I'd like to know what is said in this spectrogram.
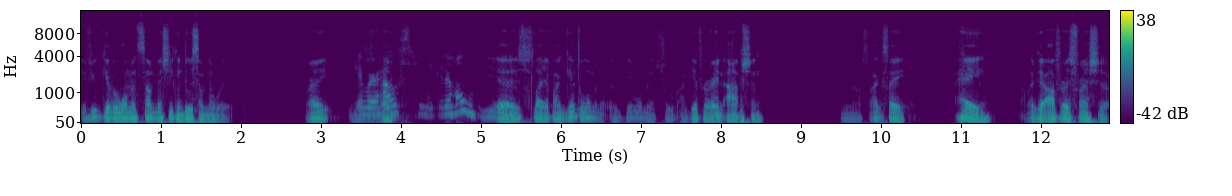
if you give a woman something, she can do something with it. Right? Give her a like- house, you make it a home. Yeah, it's just like if I give the woman uh, give a woman the truth, I give her an option. You know, so I can say, "Hey, I like to offer us friendship."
